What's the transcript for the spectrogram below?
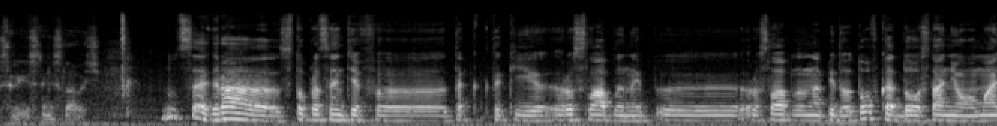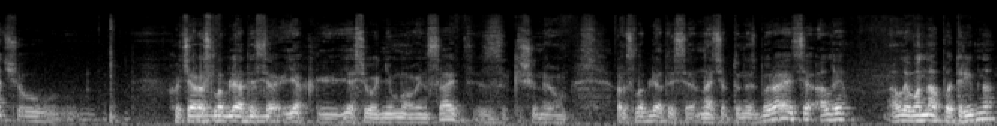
Сергій Станіславович. ну, це гра 100% е, так, такий розслаблений, розслаблена підготовка до останнього матчу. Хоча розслаблятися, як я сьогодні мав інсайт з Кишиневом, розслаблятися начебто не збираються, але, але вона потрібна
